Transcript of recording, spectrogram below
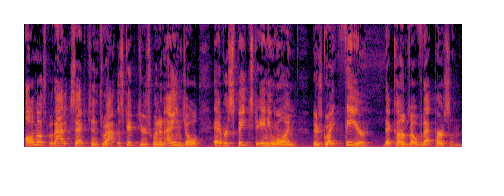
Almost without exception, throughout the scriptures, when an angel ever speaks to anyone, there's great fear that comes over that person.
